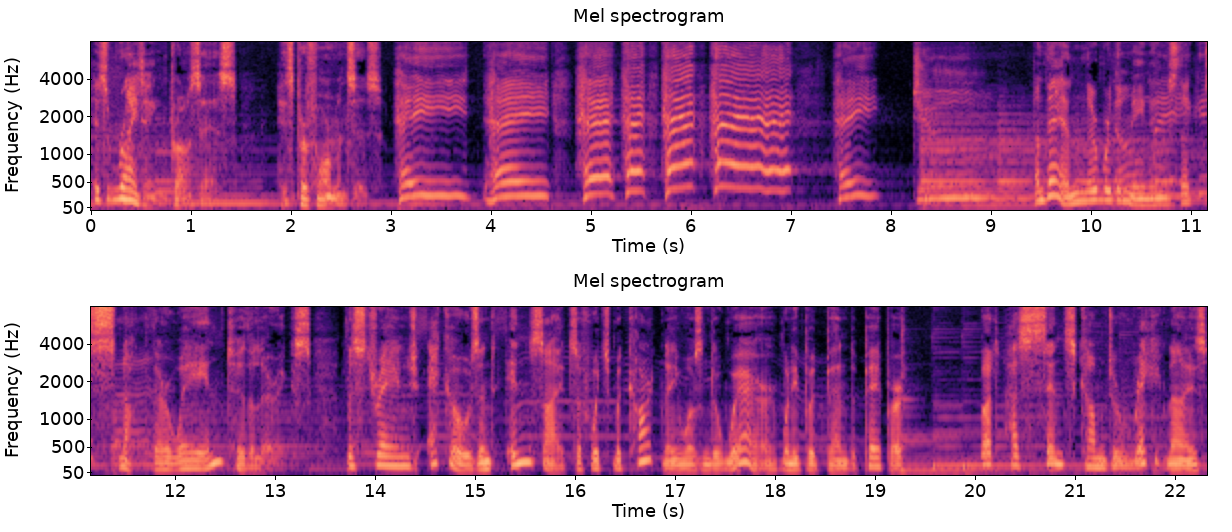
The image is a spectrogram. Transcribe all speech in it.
his writing process, his performances. Hey, hey, hey, hey, hey, hey, hey, Jude. And then there were the meanings that snuck their way into the lyrics, the strange echoes and insights of which McCartney wasn't aware when he put pen to paper, but has since come to recognize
